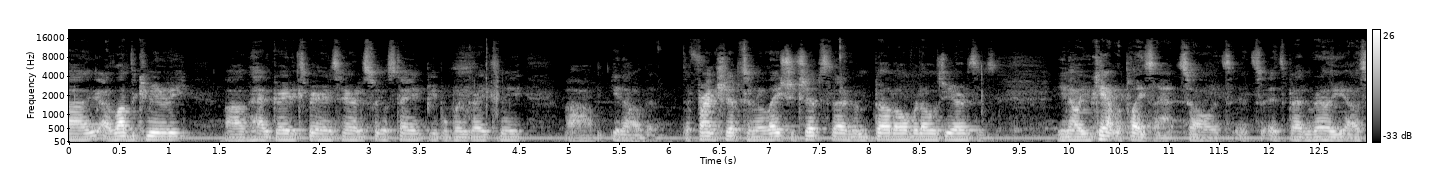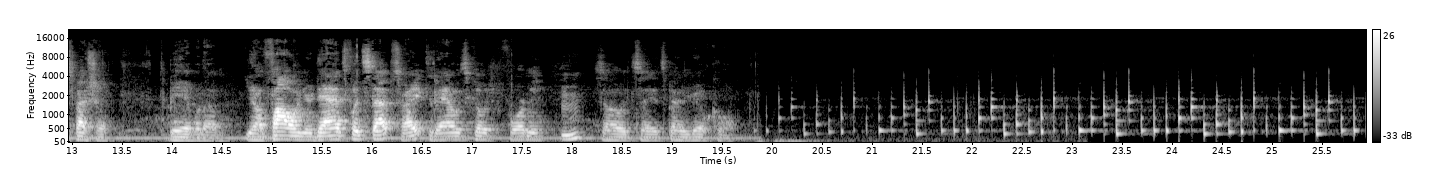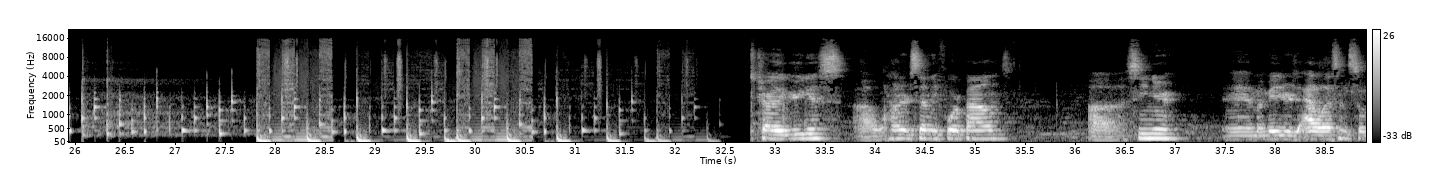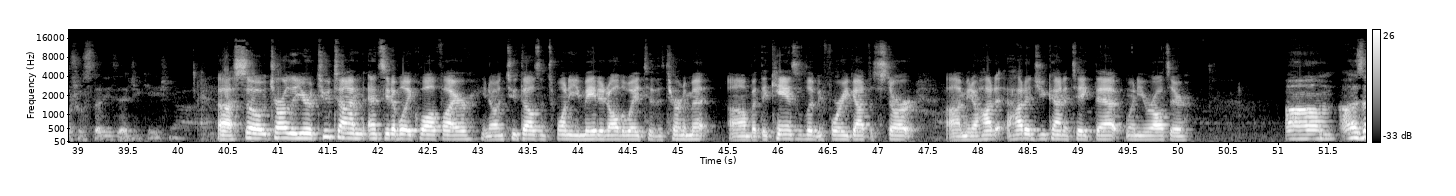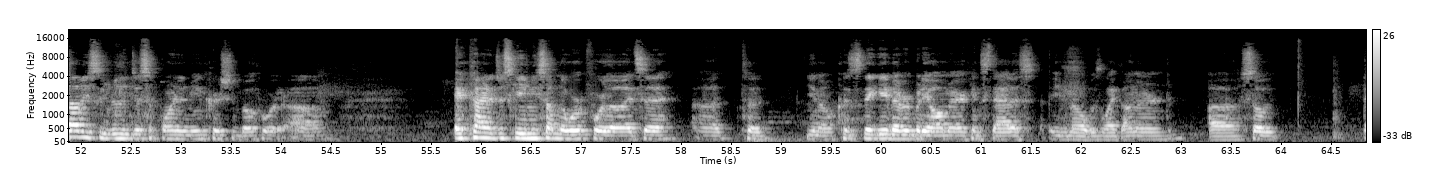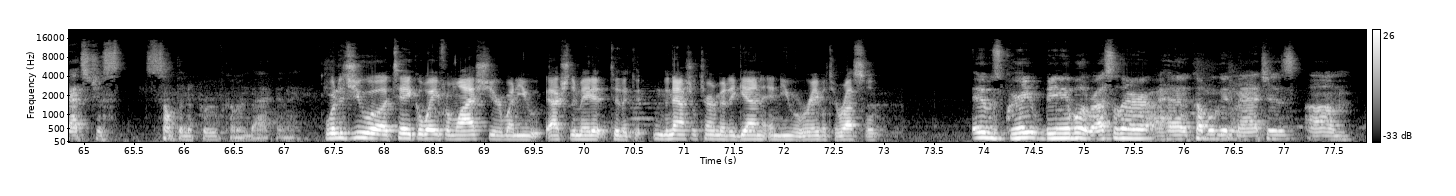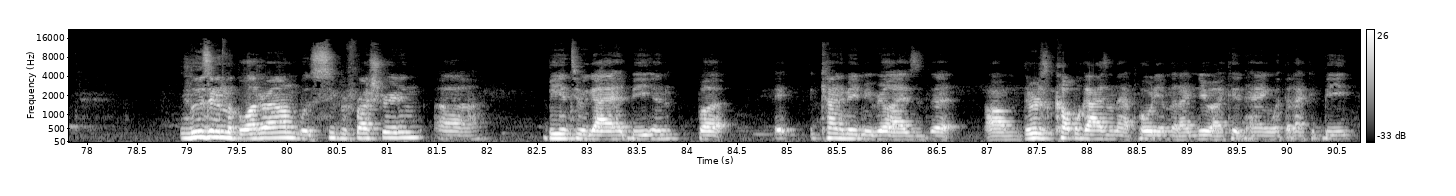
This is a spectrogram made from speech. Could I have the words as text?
I love the community. I've had a great experience here at Oswego State. People have been great to me. Um, you know, the, the, friendships and relationships that have been built over those years, it's, you know, you can't replace that. So it's, it's, it's been really uh, special to be able to, you know, follow in your dad's footsteps, right? Because dad was coach before me. Mm-hmm. So it's, it's been real cool. Charlie Grygas, uh, 174 pounds, uh, senior, and my major is adolescent social studies education. Uh, so, Charlie, you're a two-time NCAA qualifier. You know, in 2020, you made it all the way to the tournament, um, but they canceled it before you got to start. Um, you know, how did, how did you kind of take that when you were out there? Um, I was obviously really disappointed. Me and Christian both were. Um, it kind of just gave me something to work for, though. I'd say uh, to you know, because they gave everybody All American status, even though it was like unearned. Uh, so that's just something to prove coming back. I think. What did you uh, take away from last year when you actually made it to the, the national tournament again and you were able to wrestle? It was great being able to wrestle there. I had a couple good matches. Um, losing in the blood round was super frustrating, uh, being to a guy I had beaten, but it, it kind of made me realize that um, there was a couple guys on that podium that I knew I could hang with, that I could beat.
